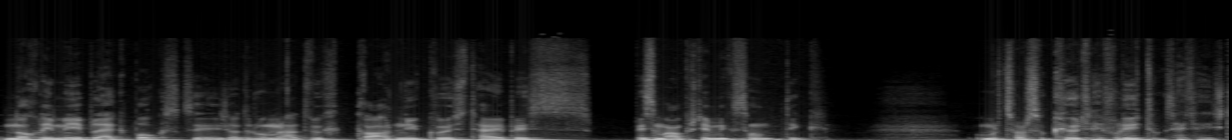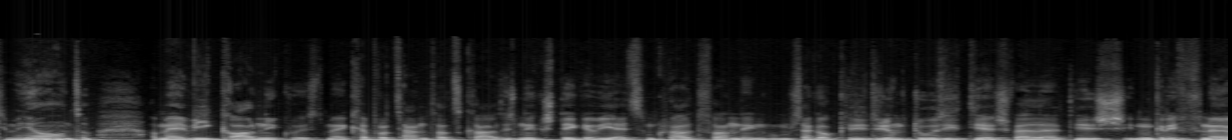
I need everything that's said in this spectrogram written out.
noch ein bisschen mehr Blackbox war, oder? wo wir halt wirklich gar nichts gewusst haben bis, bis am Abstimmungssonntag wo wir zwar so gehört haben von Leuten, die gesagt haben, stimmt ja und so, aber wir haben gar nichts gewusst. Wir haben keinen Prozentsatz gehabt. Es ist nicht gestiegen wie jetzt im Crowdfunding, wo wir sagen, okay, die 300'000, die Schwelle, die ist in Griffnähe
